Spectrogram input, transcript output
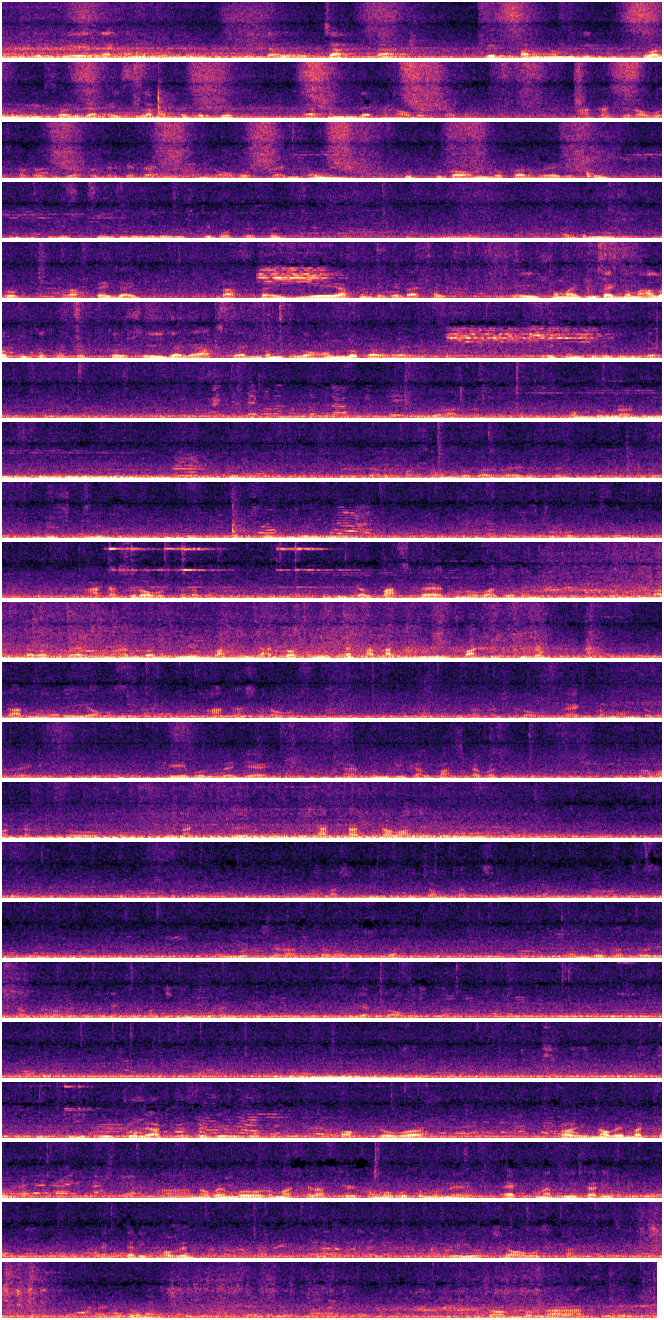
আপনাদেরকে দেখানোর জন্য বিকাল চারটা তেপ্পান্ন মিনিট, চুয়ান্ন মিনিট সরি দেখাইছিলাম আপনাদেরকে। এখন দেখেন অবস্থাটা। আকাশের অবস্থাটা যদি আপনাদেরকে কিন্তু অবস্থা একদম উৎপুত অন্ধকার হয়ে গেছে। বৃষ্টি ধীরে ধীরে বৃষ্টি পড়তেছে। একদম রোড রাস্তায় যাই। রাস্তায় গিয়ে আপনাদেরকে দেখাই। এই সময় কিন্তু একদম আলোকিত থাকে। তো সেই জায়গায় আজকে একদম পুরো অন্ধকার হয়ে গেছে। এখান থেকে যদি দেখেন। পুরো আকাশ অন্ধকার। চারপাশে অন্ধকার হয়ে গেছে। বৃষ্টি হচ্ছে বৃষ্টি পড়তেছে। আকাশের অবস্থাটা বিকাল পাঁচটা এখনও বাজে নেই। পাঁচটা বাজতে এখন আট দশ মিনিট বাকি আট দশ মিনিটটা সাত আট মিনিট বাকি ছিল। তার মধ্যে এই অবস্থা, আকাশের অবস্থা। আকাশের অবস্থা একদম অন্ধকার হয়ে গেছে। কে বলবে যে এখন বিকাল পাঁচটা বাজে? আমার কাছে তো লাগতেছে সাতটা, আটটা বাজে। আকাশের চমকাচ্ছে এই হচ্ছে রাস্তার অবস্থা অন্ধকার ধরে আপনারা হয়তো দেখতে পাচ্ছেন উপরে কি একটা অবস্থা চলে আসতেছে যেহেতু অক্টোবর সরি নভেম্বর চলবে নভেম্বর মাসের আজকে সম্ভবত মনে এক না দুই তারিখ এক তারিখ হবে এই হচ্ছে অবস্থা একদম অন্ধকার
